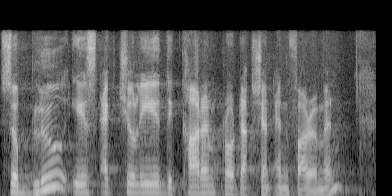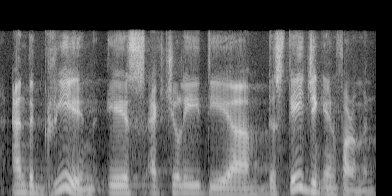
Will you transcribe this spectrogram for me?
So blue is actually the current production environment, and the green is actually the, uh, the staging environment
